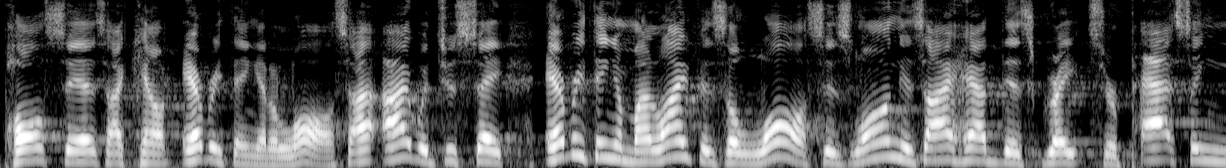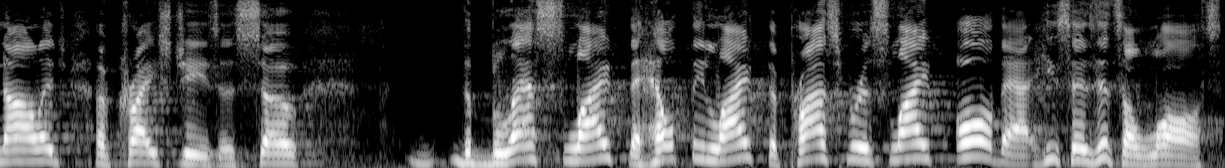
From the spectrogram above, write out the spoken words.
Paul says, I count everything at a loss. I, I, would just say, everything in my life is a loss as long as I have this great surpassing knowledge of Christ Jesus. So, the blessed life, the healthy life, the prosperous life, all that, he says it's a loss.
